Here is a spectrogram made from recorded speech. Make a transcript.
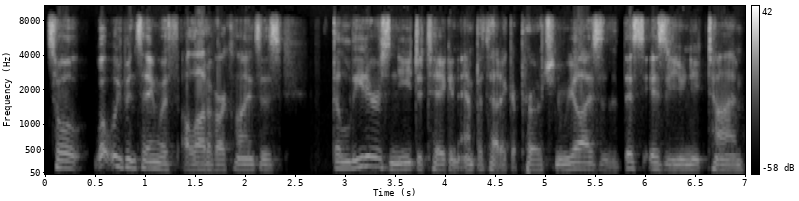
So what we've been saying with a lot of our clients is the leaders need to take an empathetic approach and realize that this is a unique time.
